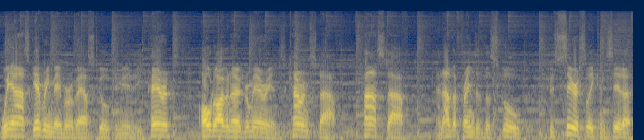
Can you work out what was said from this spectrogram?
we ask every member of our school community, parents, old Ivanhoe grammarians, current staff, past staff, and other friends of the school to seriously consider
